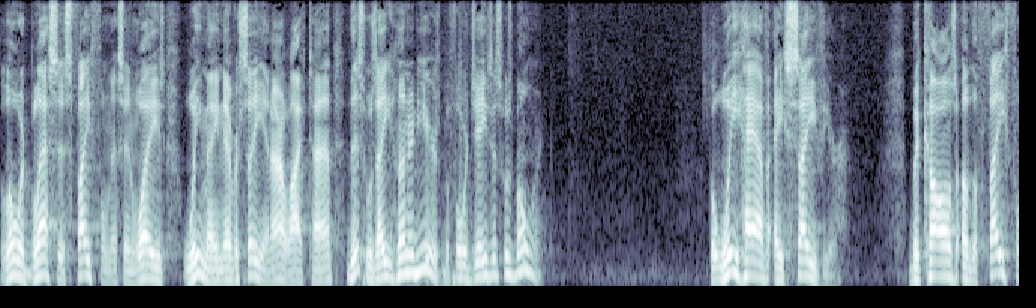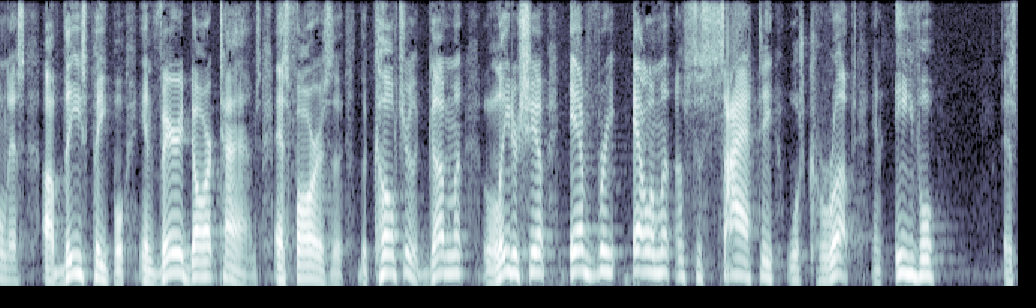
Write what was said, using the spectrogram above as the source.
Lord blesses faithfulness in ways we may never see in our lifetime. This was 800 years before Jesus was born. But we have a Savior because of the faithfulness of these people in very dark times, as far as the, the culture, the government, leadership, every element of society was corrupt and evil as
